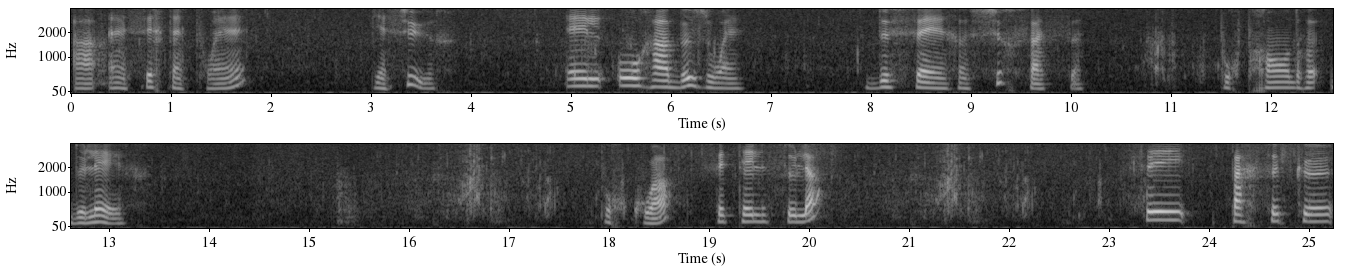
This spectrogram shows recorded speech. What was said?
à un certain point, bien sûr, elle aura besoin de faire surface pour prendre de l'air. Pourquoi fait-elle cela? C'est parce que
